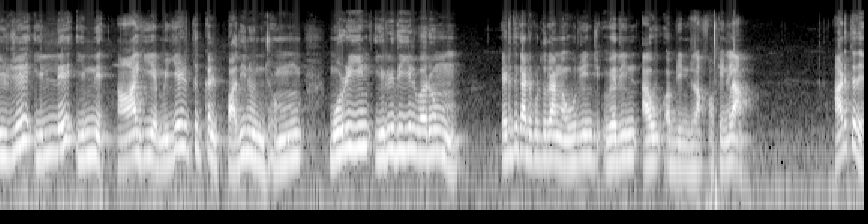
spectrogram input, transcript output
இழு இல்லு இன்னு ஆகிய மெய்யெழுத்துக்கள் பதினொன்றும் மொழியின் இறுதியில் வரும். எடுத்துக்காட்டு கொடுத்துருக்காங்க உறிஞ்ச் வெரின் அவ் அப்படின்லாம் ஓகேங்களா? அடுத்தது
